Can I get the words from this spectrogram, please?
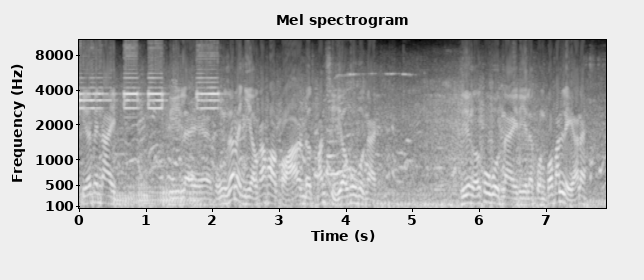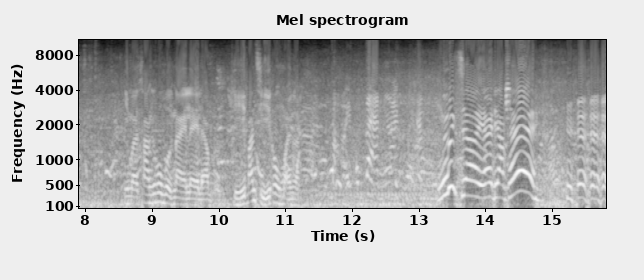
phía bên này thì lại cũng rất là nhiều các hoa quả được bán sỉ ở khu vực này. Riêng ở khu vực này thì là còn có bán lẻ này nhưng mà sang cái khu vực này lại là chỉ bán sỉ không mọi người? Úi trời ơi đẹp thế!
